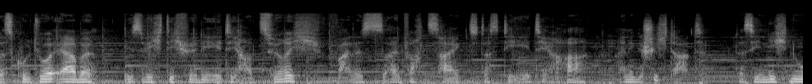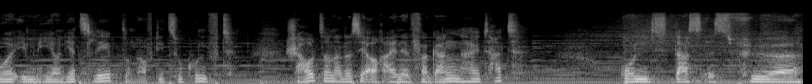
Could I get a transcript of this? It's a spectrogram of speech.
Das Kulturerbe ist wichtig für die ETH Zürich, weil es einfach zeigt, dass die ETH eine Geschichte hat. Dass sie nicht nur im Hier und Jetzt lebt und auf die Zukunft schaut, sondern dass sie auch eine Vergangenheit hat und dass es für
